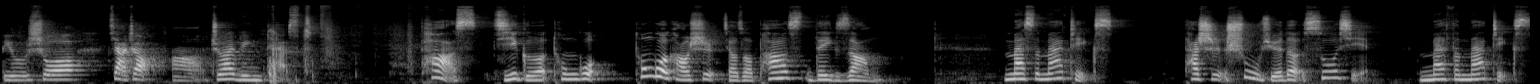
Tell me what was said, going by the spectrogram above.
比如说驾照啊，driving test。pass 及格通过，通过考试叫做 pass the exam。mathematics 它是数学的缩写。mathematics，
